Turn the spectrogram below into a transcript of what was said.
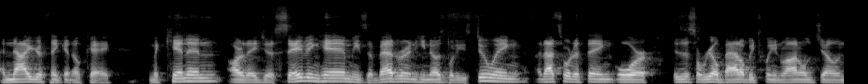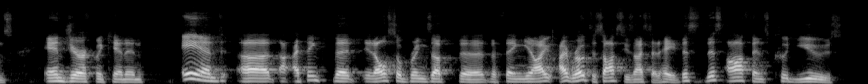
and now you're thinking, okay McKinnon? Are they just saving him? He's a veteran. He knows what he's doing, that sort of thing. Or is this a real battle between Ronald Jones and Jerick McKinnon? And uh, I think that it also brings up the the thing. You know, I, I wrote this offseason. I said, hey, this this offense could use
